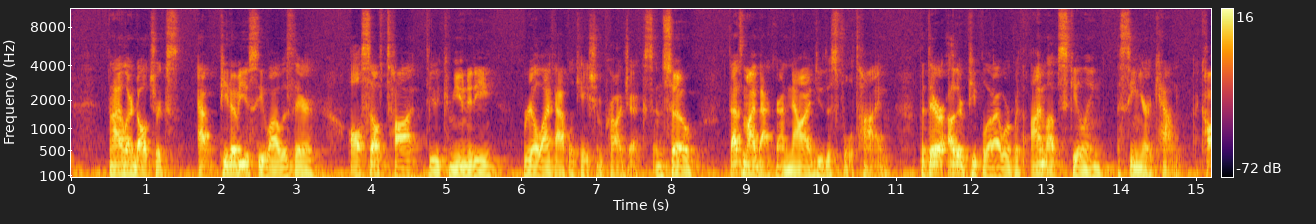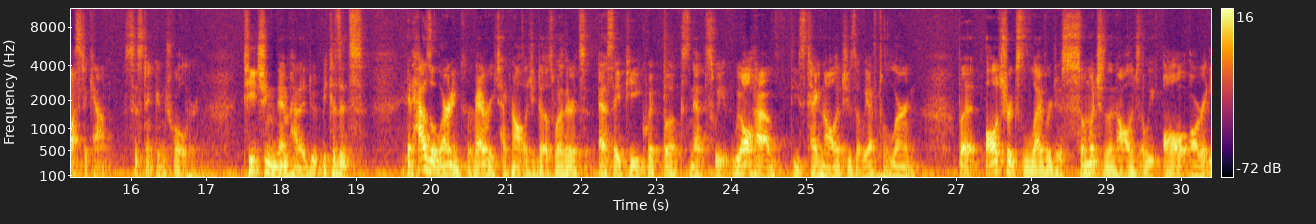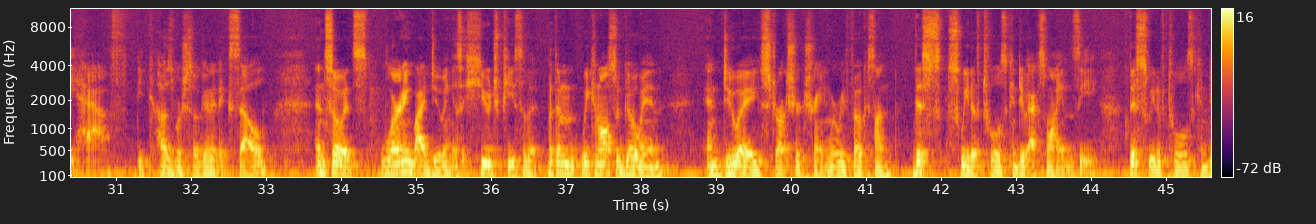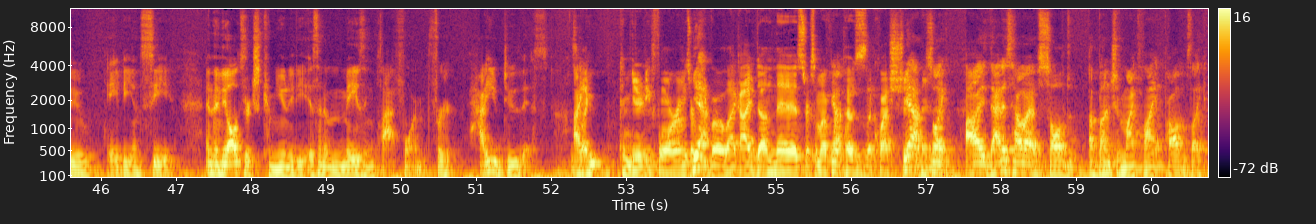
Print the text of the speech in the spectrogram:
and I learned Alteryx at PwC while I was there, all self-taught through the community, real life application projects, and so that's my background. Now I do this full time. But there are other people that I work with. I'm upskilling a senior accountant, a cost accountant, assistant controller, teaching them how to do it because it's it has a learning curve. Every technology does, whether it's SAP, QuickBooks, NetSuite. We all have these technologies that we have to learn. But Alteryx leverages so much of the knowledge that we all already have because we're so good at Excel. And so it's learning by doing is a huge piece of it. But then we can also go in and do a structured training where we focus on this suite of tools can do X, Y, and Z. This suite of tools can do A, B, and C. And then the Alteryx community is an amazing platform for how do you do this? It like community forums or Yeah. people are like, I've done this, or someone Yeah. proposes a question. Yeah, so like I that is how I have solved a bunch of my client problems. Like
